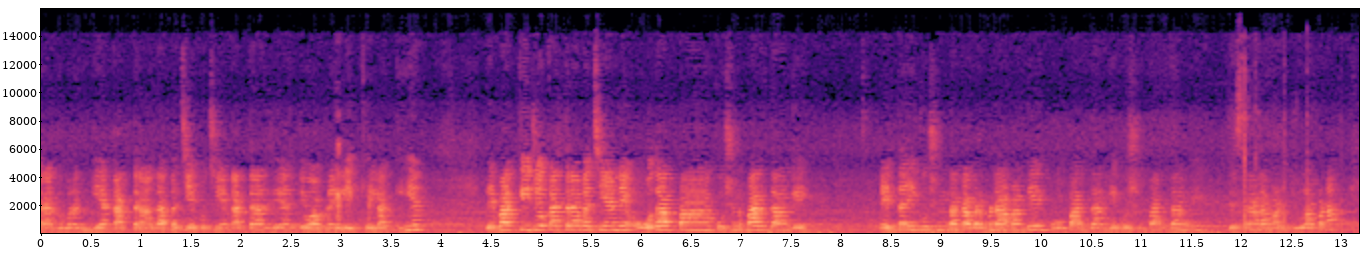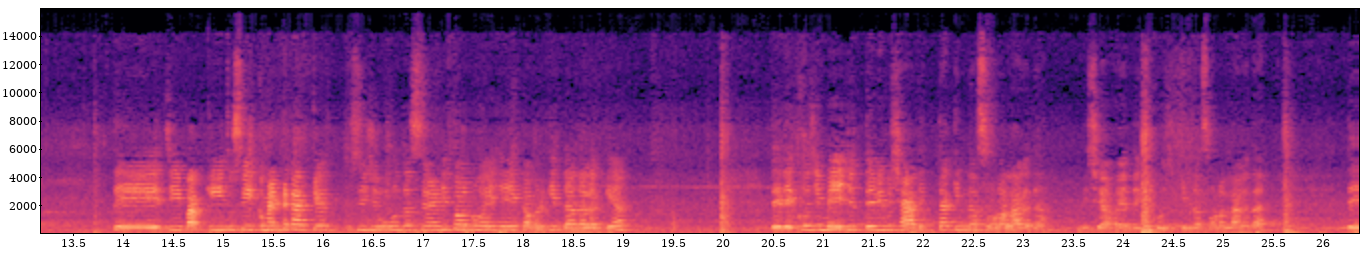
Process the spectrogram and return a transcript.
ਰੰਗ ਬਰੰਗੀਆਂ ਕਾਤਰਾਂ ਦਾ ਬੱਚੇ ਕੁਚੀਆਂ ਕਾਤਰਾਂ ਦੀਆਂ, ਜੋ ਆਪਣੇ ਲੇਖੇ ਲੱਗ ਗਈ ਹੈ। ਤੇ ਬਾਕੀ ਜੋ ਕਾਤਰਾਂ ਬੱਚੀਆਂ ਨੇ, ਉਹਦਾ ਆਪਾਂ ਕੁਸ਼ਨ ਭਰ ਦਾਂਗੇ। ਇਦਾਂ ਹੀ ਕੁਸ਼ਨ ਦਾ ਕਵਰ ਬਣਾਵਾਂਗੇ, ਉਹ ਭਰ ਦਾਂਗੇ ਕੁਸ਼ਨ ਭਰ ਦਾਂਗੇ, ਤੇ ਸਰਾਣਾ ਬਣ ਜੂ ਆਪਣਾ। ਤੇ ਜੀ ਬਾਕੀ ਤੁਸੀਂ ਕਮੈਂਟ ਕਰਕੇ ਤੁਸੀਂ ਜਰੂਰ ਦੱਸਿਓ ਜੀ ਤੁਹਾਨੂੰ ਇਹ ਕਵਰ ਕਿੱਦਾਂ ਦਾ ਲੱਗਿਆ। ਤੇ ਦੇਖੋ ਜੀ, ਮੇਜ਼ ਉੱਤੇ ਵੀ ਵਿਛਾ ਦਿੱਤਾ, ਕਿੰਨਾ ਸੋਹਣਾ ਲੱਗਦਾ। ਵਿਛਿਆ ਹੋਇਆ ਦੇਖੋ ਜੀ, ਕਿੰਨਾ ਸੋਹਣਾ ਲੱਗਦਾ। ਤੇ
